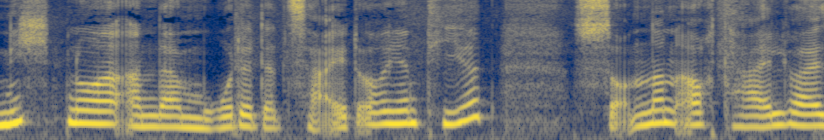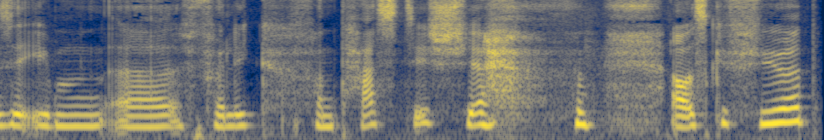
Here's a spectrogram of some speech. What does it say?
Nicht nur an der Mode der Zeit orientiert, sondern auch teilweise eben äh, völlig fantastisch ja, ausgeführt,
